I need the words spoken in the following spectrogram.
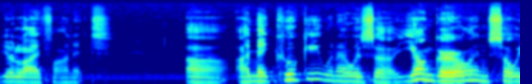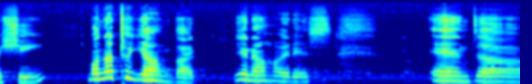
your life on it. Uh, I made Cookie when I was a young girl, and so is she. Well, not too young, but you know how it is. And uh,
